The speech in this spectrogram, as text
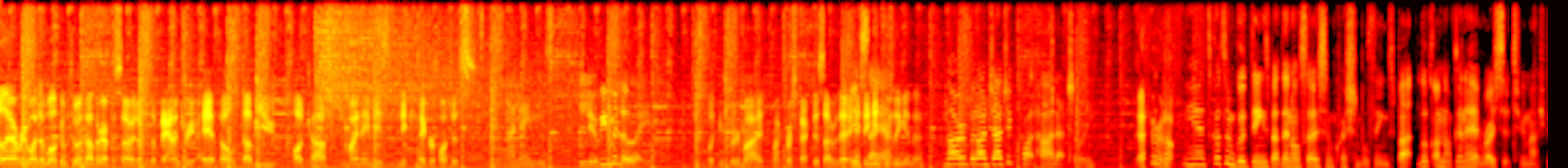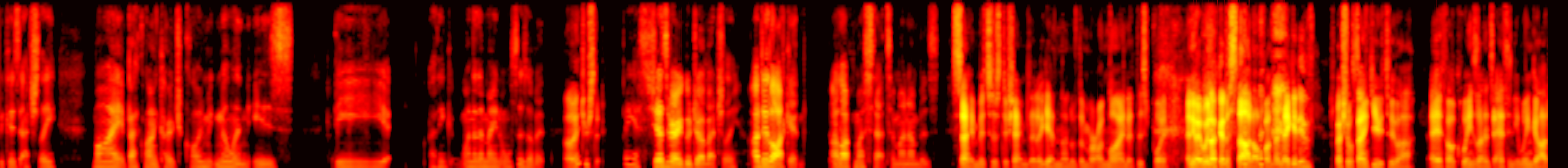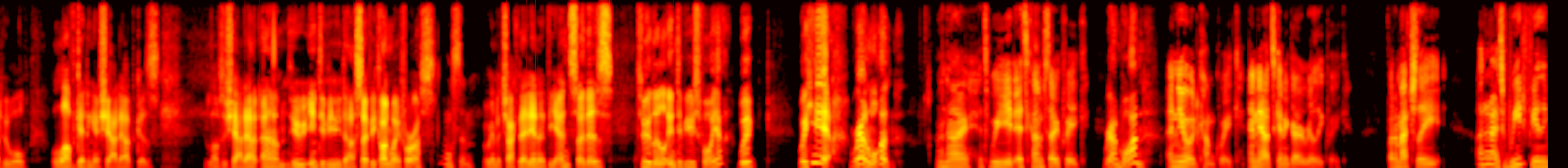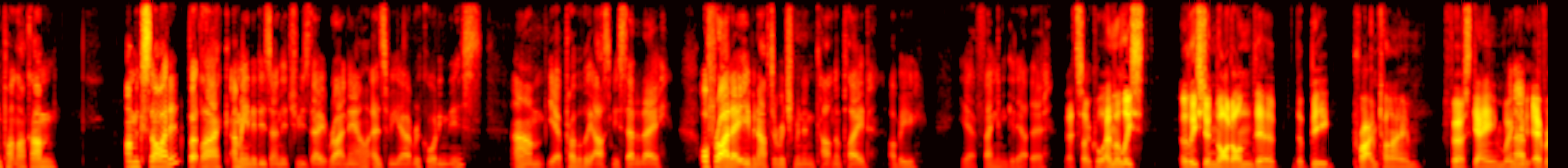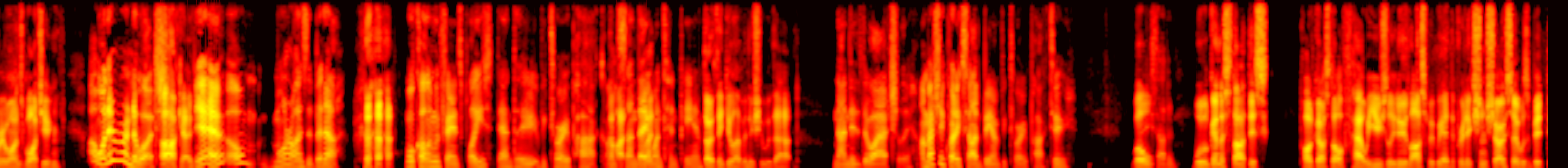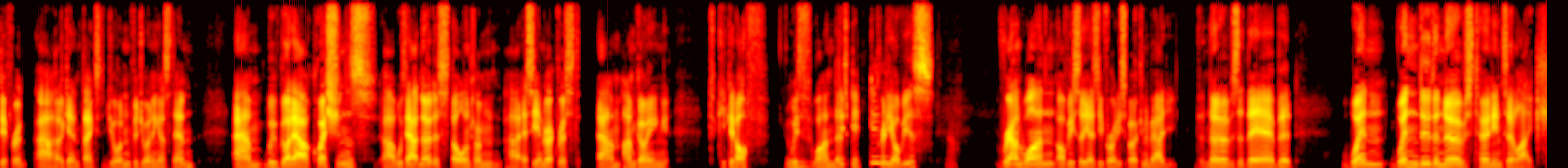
Hello, everyone, and welcome to another episode of the Boundary AFLW podcast. My name is Nic Negrepontis. My name is Chloe Molloy. Just flicking through my, my prospectus over there. Yes, Anything am. interesting in there? No, but I judge it quite hard actually. Yeah, fair enough. Yeah, it's got some good things, but then also some questionable things. But look, I'm not going to roast it too much because actually, my backline coach, Chloe McMillan, is the, I think, one of the main authors of it. Oh, interesting. But yes, she does a very good job actually. I do like it. I like my stats and my numbers. Same. It's just a shame that, again, none of them are online at this point. Anyway, we're not going to start off on the negative. Special thank you to uh, AFL Queensland's Anthony Wingard, who will love getting a shout out because he loves a shout out, um, who interviewed uh, Sophie Conway for us. Awesome. We're going to chuck that in at the end. So there's two little interviews for you. We're, we're here. Round one. I know it's weird. It's come so quick. Round one. I knew it would come quick, and now it's going to go really quick. But I'm actually, I don't know. It's a weird feeling, point. Like I'm, I'm excited, but like, I mean, it is only Tuesday right now as we are recording this. Um, yeah, probably ask me Saturday or Friday, even after Richmond and Carlton have played. I'll be, yeah, fanging to get out there. That's so cool. And at least at least you're not on the the big prime time first game where you, everyone's watching. I want everyone to watch. Oh, okay. Yeah, oh, more eyes the better. More Collingwood fans, please, down to Victoria Park on I- Sunday, I- one ten p.m. Don't think you'll have an issue with that. No, neither do I actually. I'm actually quite excited to be on Victoria Park too. Pretty Well, excited. we're going to start this podcast off how we usually do. Last week we had the prediction show, so it was a bit different. Uh, again, thanks to Jordan for joining us then. Um, we've got our questions uh, without notice, stolen from uh, SEN Breakfast. Um, I'm going to kick it off with Ooh. one that's Do-do-do. pretty obvious. Oh. Round one, obviously, as you've already spoken about, the nerves are there, but when when do the nerves turn into like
